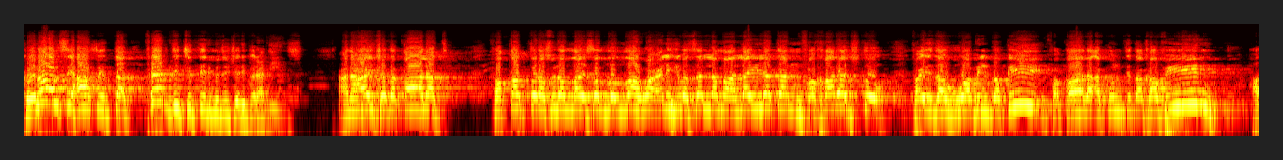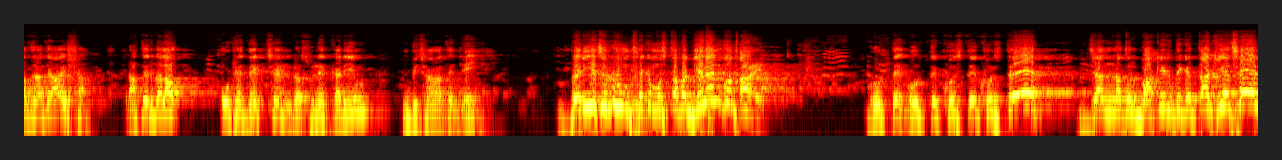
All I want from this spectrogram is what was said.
খুলুন সে হাসিত্তার ফের দিচ্ছি তিরমিজি শরীফের হাদিস عن عائشة قالت فقدت رسول الله صلى الله عليه وسلم ليلة فخرجت فإذا هو بالبقيع فقال أكنت تخافين হাজরাতে আয়সা রাতের বেলা উঠে দেখছেন রসুলের করিম বিছানাতে নেই। বেরিয়েছে রুম থেকে মুস্তাফা গেলেন কোথায়? ঘুরতে ঘুরতে, খুঁজতে খুঁজতে জান্নাতুল বাকির দিকে তাকিয়েছেন।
